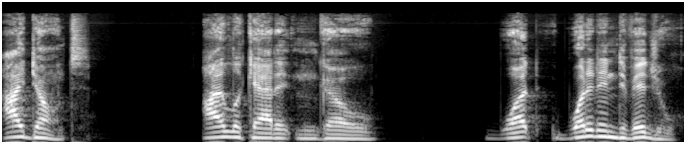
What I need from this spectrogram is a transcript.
I don't. I look at it and go, what what an individual.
